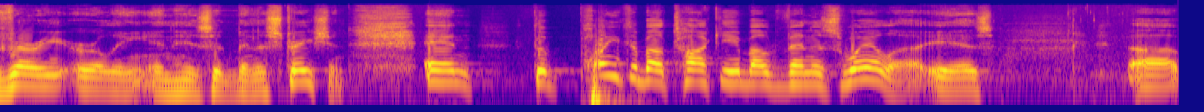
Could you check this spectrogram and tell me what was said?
very early in his administration, and the point about talking about Venezuela is uh,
